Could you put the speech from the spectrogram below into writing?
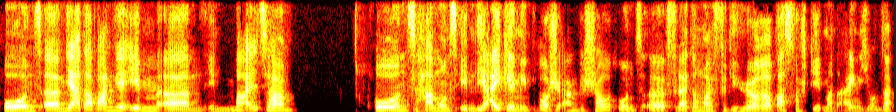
Und ähm, ja, da waren wir eben ähm, in Malta und haben uns eben die iGaming-Branche angeschaut. Und äh, vielleicht nochmal für die Hörer, was versteht man eigentlich unter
